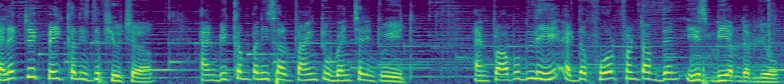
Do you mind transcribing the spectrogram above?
Electric vehicle is the future and big companies are trying to venture into it. And probably at the forefront of them is BMW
